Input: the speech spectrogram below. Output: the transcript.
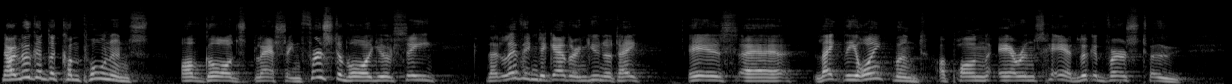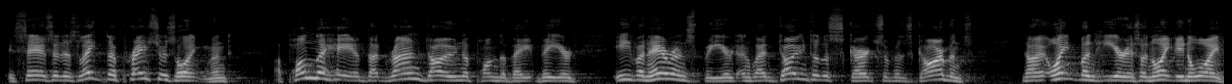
Now, look at the components of God's blessing. First of all, you'll see that living together in unity is uh, like the ointment upon Aaron's head. Look at verse 2. It says, It is like the precious ointment upon the head that ran down upon the beard, even Aaron's beard, and went down to the skirts of his garments. Now, ointment here is anointing oil,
